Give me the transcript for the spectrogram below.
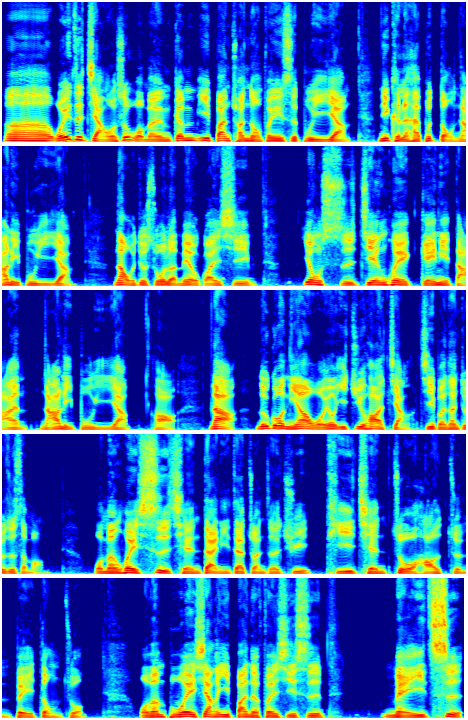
呃，我一直讲，我说我们跟一般传统分析师不一样，你可能还不懂哪里不一样，那我就说了，没有关系，用时间会给你答案，哪里不一样，好。那如果你要我用一句话讲，基本上就是什么？我们会事前带你在转折区提前做好准备动作。我们不会像一般的分析师，每一次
